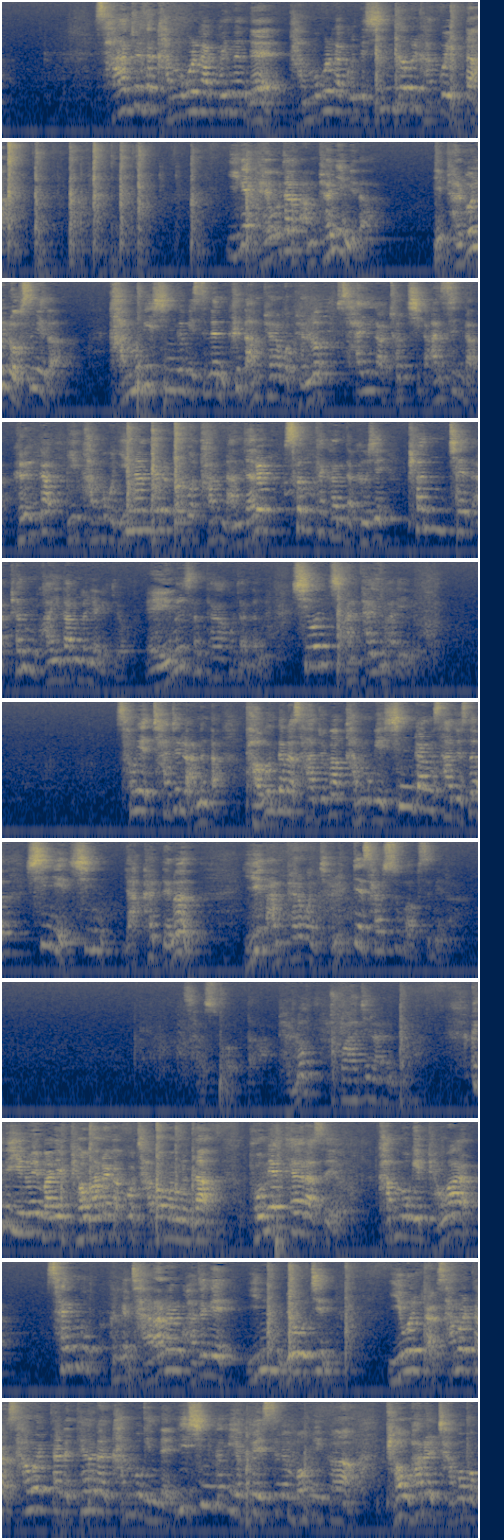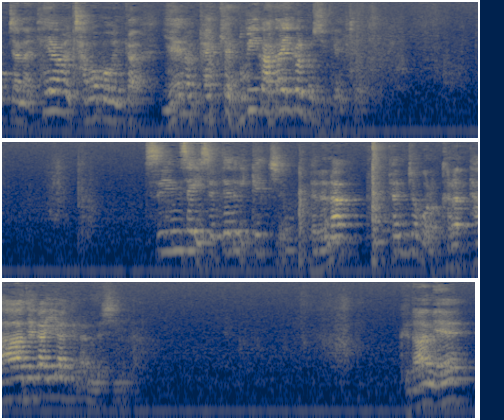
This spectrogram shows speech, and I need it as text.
사주에서 간목을 갖고 있는데 간목을 갖고 있는데 신금을 갖고 있다. 이게 배우자 남편입니다. 이 별 볼 일 없습니다. 간목이 신금이 있으면 그 남편하고 별로 사이가 좋지가 않습니다. 그러니까 이 간목은 이 남자를 걸고 다른 남자를 선택한다. 그것이 편체다, 편과이다는 걸 얘기죠. 애인을 선택하고자 한다는. 시원치 않다 이 말이에요. 성에 차지를 않는다. 더군다나 사주가 간목이 신강 사주에서 신이 신 약할 때는 이 남편하고는 절대 살 수가 없습니다. 살 수가 없다. 별로 좋아하지 않는다. 근데 이놈이 만약 병화를 갖고 잡아먹는다. 봄에 태어났어요. 간목이 병화, 생국, 그러니까 자라는 과정에 인묘진, 2월달, 3월달, 4월달에 태어난 간목인데 이 신금이 옆에 있으면 뭡니까? 병화를 잡아먹잖아요. 태양을 잡아먹으니까 얘는 백해 무기가다 이걸 볼 수 있겠죠. 쓰임새 있을 때도 있겠죠. 그러나 보편적으로 그렇다 제가 이야기를 하는 것입니다. 그 다음에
